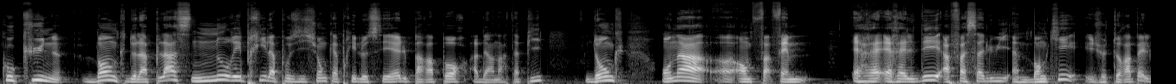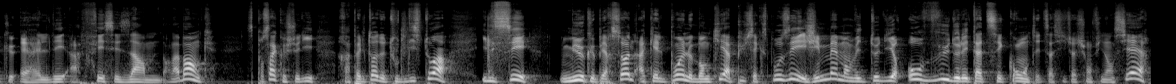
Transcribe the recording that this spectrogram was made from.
qu'aucune banque de la place n'aurait pris la position qu'a pris le CL par rapport à Bernard Tapie. Donc, on a euh, en enfin, RLD a face à lui un banquier, et je te rappelle que RLD a fait ses armes dans la banque. C'est pour ça que je te dis, rappelle-toi de toute l'histoire. Il sait mieux que personne à quel point le banquier a pu s'exposer. J'ai même envie de te dire, au vu de l'état de ses comptes et de sa situation financière,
